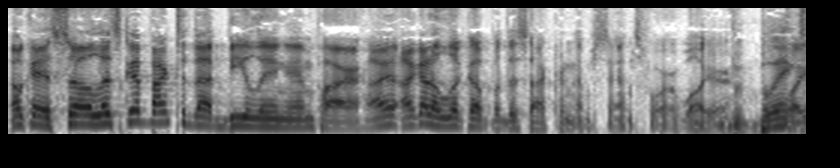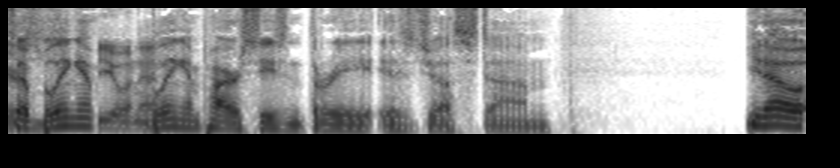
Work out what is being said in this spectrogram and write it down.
Okay, so let's get back to that Beeling Empire. I, I got to look up what this acronym stands for while you're Bling. while So Bling. Em- Bling Empire season three is just. um you know,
